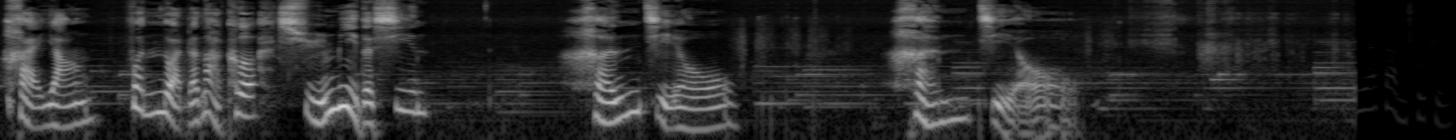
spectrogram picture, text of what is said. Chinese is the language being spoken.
海洋。温暖着那颗寻觅的心，很久，很久。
